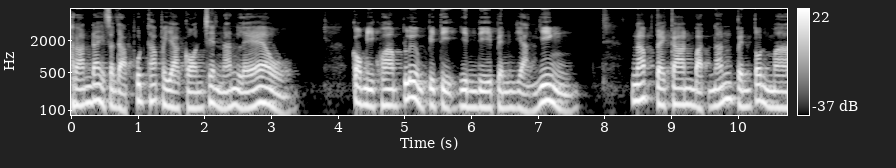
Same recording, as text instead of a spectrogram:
ครั้นได้สดับพุทธพยากรณ์เช่นนั้นแล้ว ก็มีความปลื้มปิติยินดีเป็นอย่างยิ่ง นับแต่การบัดนั้นเป็นต้นมา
